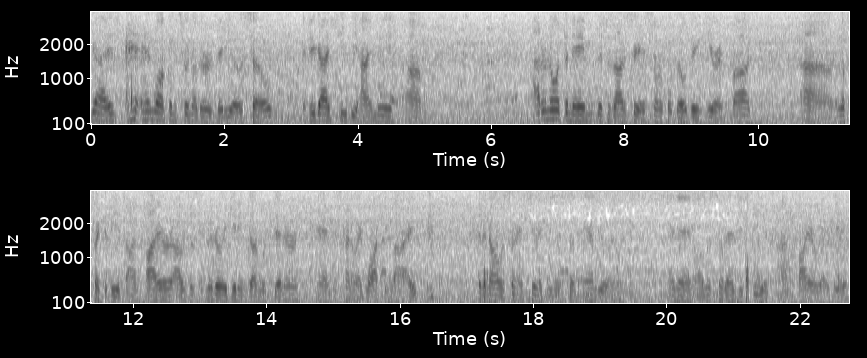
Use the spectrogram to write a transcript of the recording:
guys and welcome to another video. So if you guys see behind me um, i don't know what the name this is obviously a historical building here in prague. Uh, it looks like to be it's on fire. I was just literally getting done with dinner and just kind of like walking by. And then all of a sudden i see like a list of ambulance. And then all of a sudden as you see it's on fire right here.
